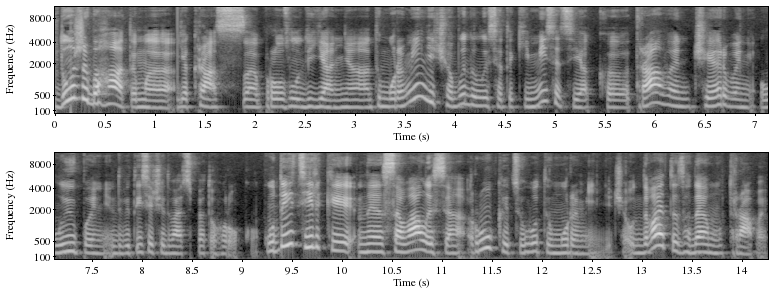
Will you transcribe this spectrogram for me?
Дуже багатими якраз е, про злодіяння Тимура Міндіча видалися такі місяці, як е, травень, червень, липень 2025 року. Куди тільки не савалися руки цього Тимура Міндіча. От давайте згадаємо травень.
